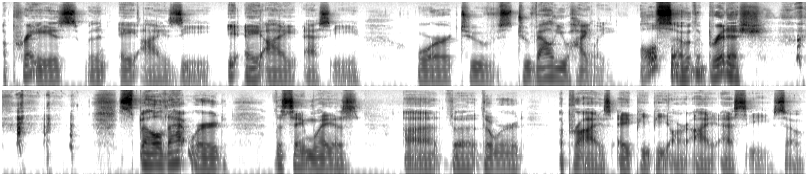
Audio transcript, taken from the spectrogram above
appraise with an A-I-Z, A-I-S-E, or to, to value highly. Also, the British spell that word the same way as uh, the, the word apprise, A-P-P-R-I-S-E. So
